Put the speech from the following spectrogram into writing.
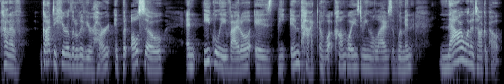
kind of got to hear a little bit of your heart, but also and equally vital is the impact of what Convoy is doing in the lives of women. Now I want to talk about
